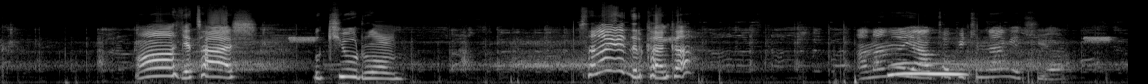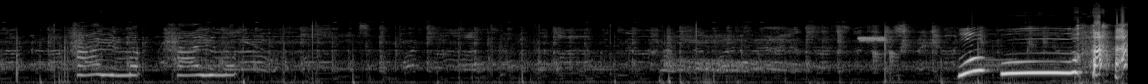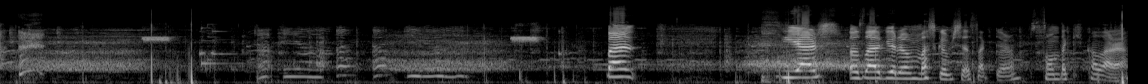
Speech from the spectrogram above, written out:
Aa yeter. Bakıyorum. Sana nedir kanka? Ananı ya top içimden geçiyor. Hayır mı? Hayır mı? Diğer özel görevim başka bir şey saklıyorum. Son dakikalara.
